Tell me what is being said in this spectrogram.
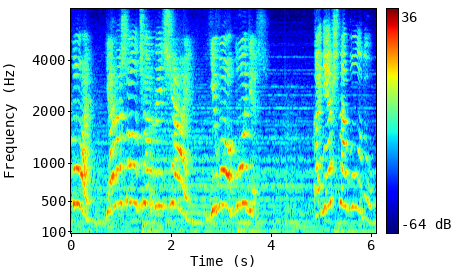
Моль, я нашел черный чай. Его будешь? Конечно, буду.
